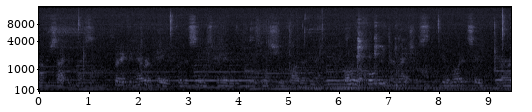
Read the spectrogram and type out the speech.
after sacrifice. but it could never pay for the sins committed against you, Father. Only a holy and righteous, your Lord and Savior, our,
